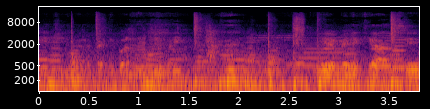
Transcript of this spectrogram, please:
ये चीज़ मैंने पहली बार देखी भाई। ये मेरे ख्याल से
